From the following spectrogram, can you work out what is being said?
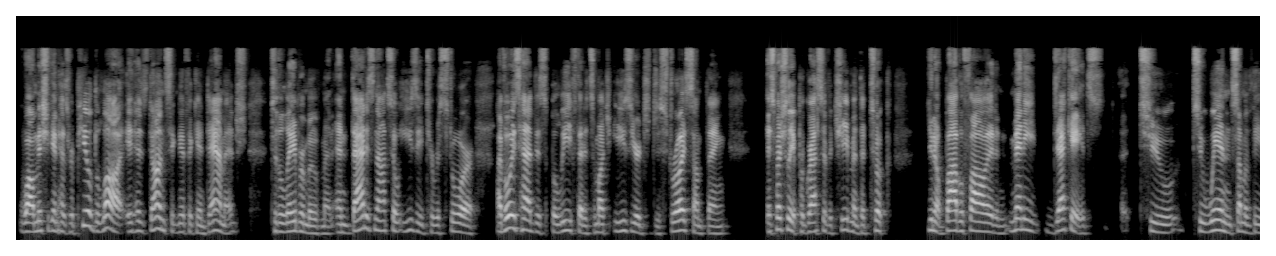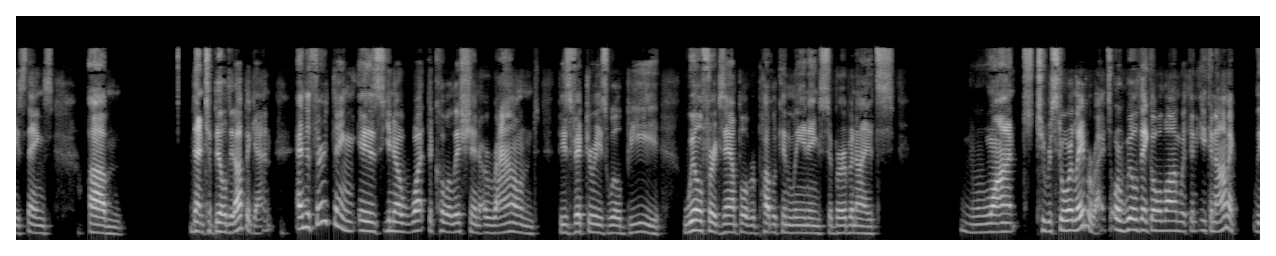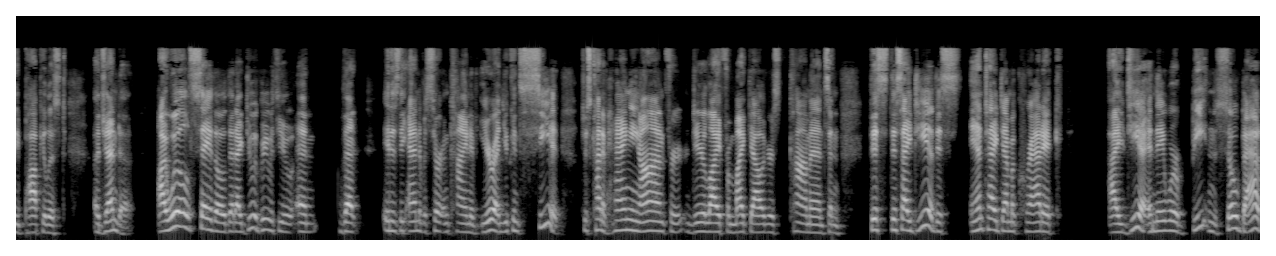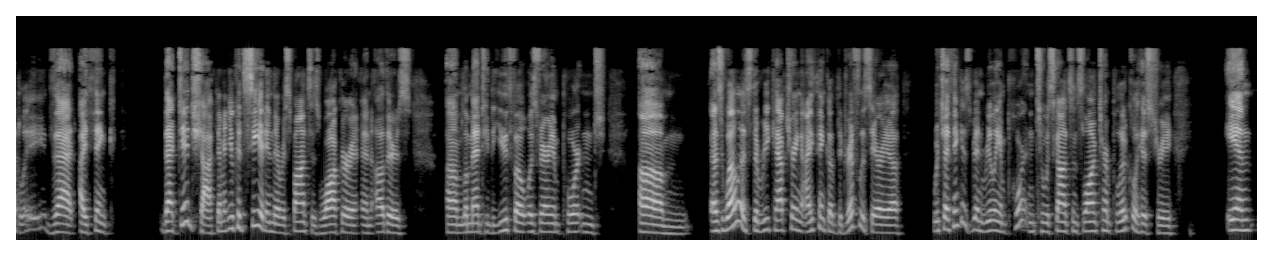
while Michigan has repealed the law, it has done significant damage to the labor movement. And that is not so easy to restore. I've always had this belief that it's much easier to destroy something, especially a progressive achievement that took, you know, Bob Follett and many decades to to win some of these things um, than to build it up again. And the third thing is, you know, what the coalition around these victories will be. Will, for example, Republican leaning suburbanites want to restore labor rights, or will they go along with an economically populist agenda? I will say, though, that I do agree with you and that it is the end of a certain kind of era. And you can see it just kind of hanging on for dear life from Mike Gallagher's comments and this this idea, this anti-democratic idea. And they were beaten so badly that I think that did shock them. And you could see it in their responses. Walker and others um, lamenting the youth vote was very important. Um, as well as the recapturing, I think, of the driftless area which I think has been really important to Wisconsin's long term political history. And,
